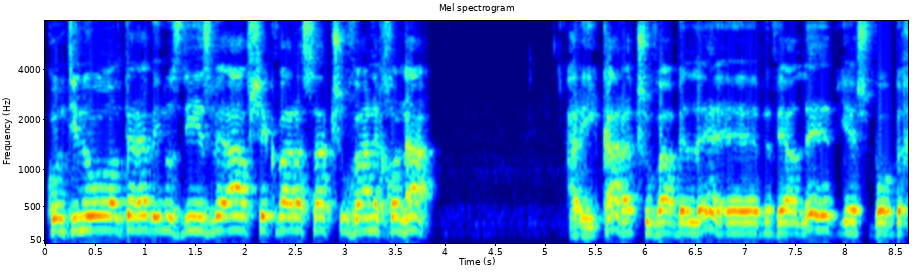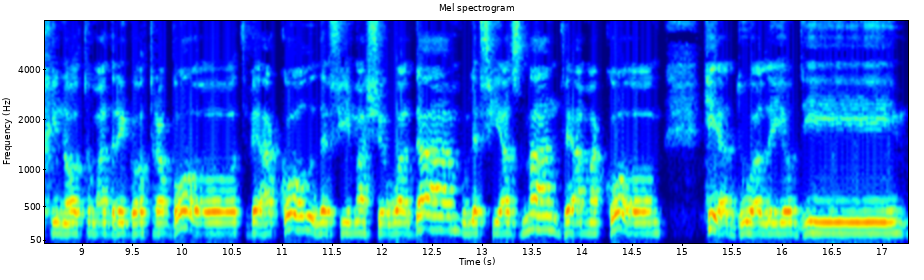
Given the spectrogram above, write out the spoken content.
Continua o Alter e nos diz, ואף שכבר עשה תשובה נכונה, הרי עיקר התשובה בלב, והלב יש בו בחינות ומדרגות רבות, והכל לפי מה שהוא אדם, ולפי הזמן והמקום, כי ידוע ליודעים.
